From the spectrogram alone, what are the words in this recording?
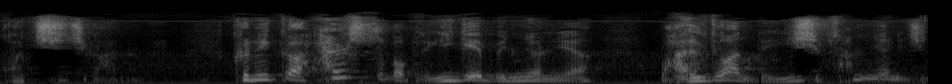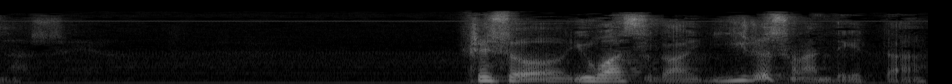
거치지가 않은 거예요. 그러니까 할 수가 없어요. 이게 몇 년이야? 말도 안 돼. 23년이 지났어요. 그래서 요아스가 이래서는 안 되겠다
